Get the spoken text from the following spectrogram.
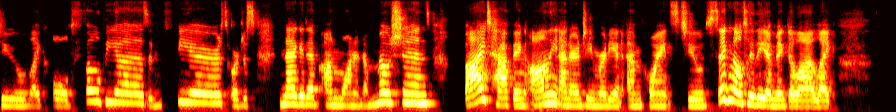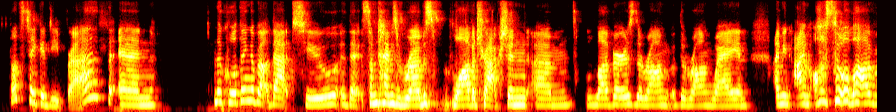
to like old phobias and fears or just negative unwanted emotions by tapping on the energy meridian endpoints to signal to the amygdala, like, let's take a deep breath. And the cool thing about that too that sometimes rubs law of attraction um, lovers the wrong the wrong way. And i mean i'm also a law of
